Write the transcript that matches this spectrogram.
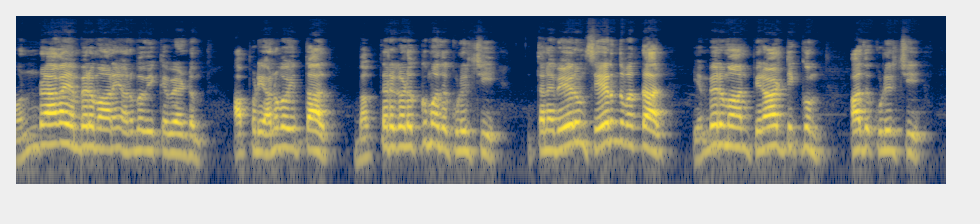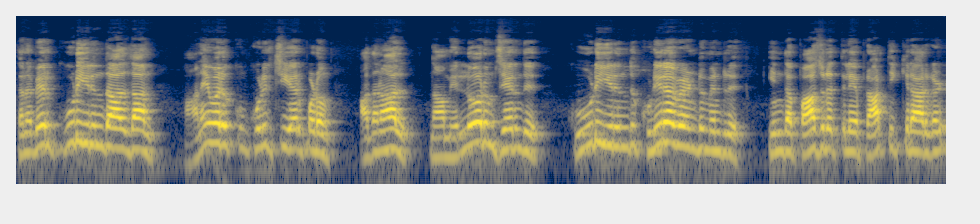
ஒன்றாக எம்பெருமானை அனுபவிக்க வேண்டும். அப்படி அனுபவித்தால் பக்தர்களுக்கும் அது குளிர்ச்சி இத்தனை பேரும் சேர்ந்து வந்தால் எம்பெருமான் பிராட்டிக்கும் அது குளிர்ச்சி. இத்தனை பேர் கூடியிருந்தால்தான் அனைவருக்கும் குளிர்ச்சி ஏற்படும். அதனால் நாம் எல்லோரும் சேர்ந்து கூடியிருந்து குளிர வேண்டும் என்று இந்த பாசுரத்திலே பிரார்த்திக்கிறார்கள்.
